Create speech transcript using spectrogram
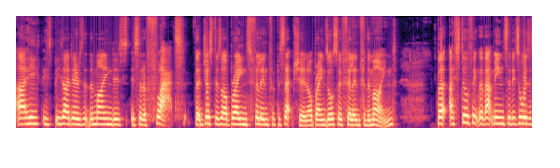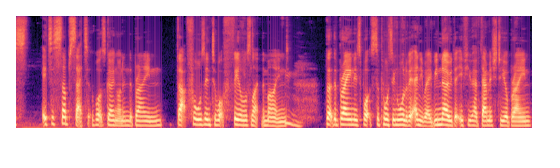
Uh, he, his, his idea is that the mind is, is sort of flat, that just as our brains fill in for perception, our brains also fill in for the mind. But I still think that that means that it's always a, it's a subset of what's going on in the brain that falls into what feels like the mind. Mm. But the brain is what's supporting all of it anyway. We know that if you have damage to your brain,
